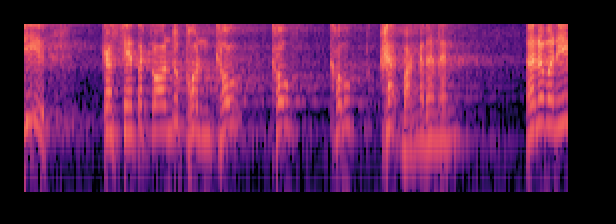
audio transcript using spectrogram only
ที่เกษตรกรทุกคนเขาเขาเขาคาดหวังกันทั้งนั้นดังนั้นวันนี้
